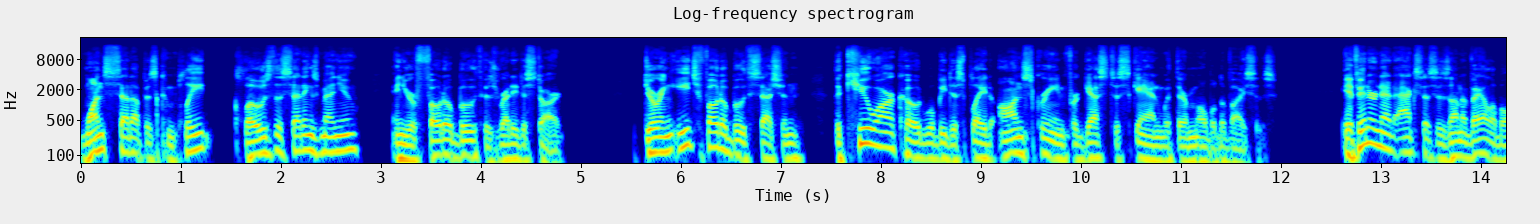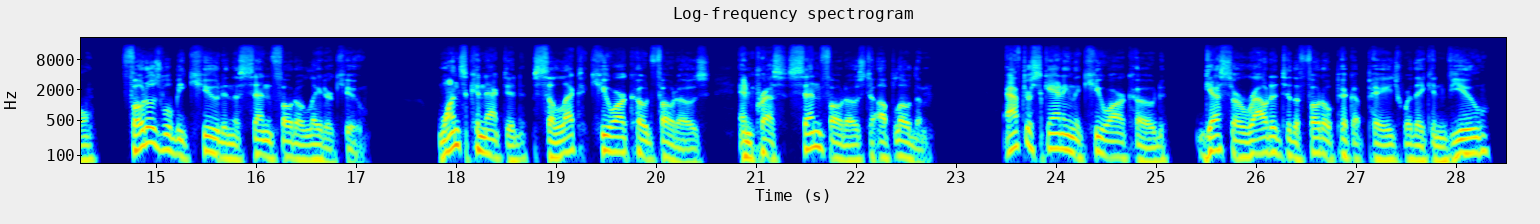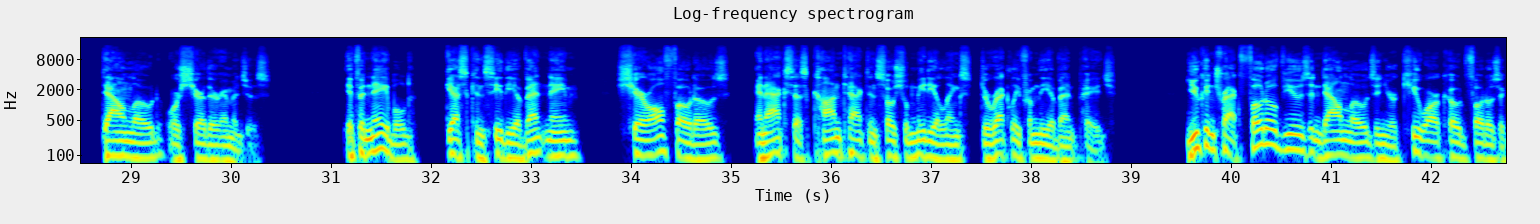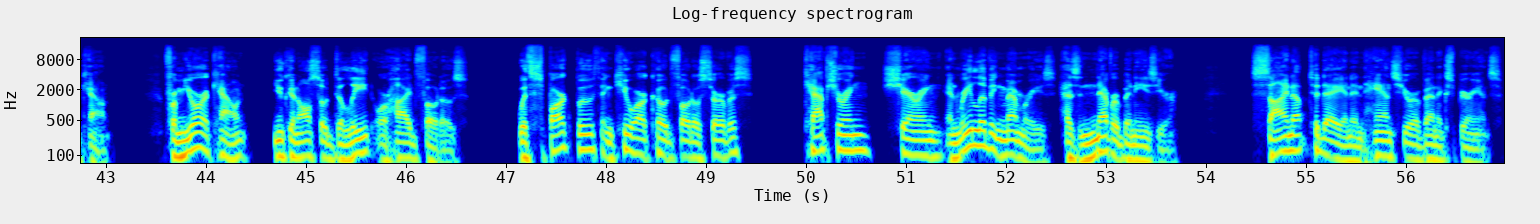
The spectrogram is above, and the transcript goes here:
Once setup is complete, close the Settings menu and your photo booth is ready to start. During each photo booth session, the QR code will be displayed on screen for guests to scan with their mobile devices. If internet access is unavailable, photos will be queued in the Send Photo Later queue. Once connected, select QR code photos and press Send Photos to upload them. After scanning the QR code, guests are routed to the photo pickup page where they can view, download, or share their images. If enabled, guests can see the event name, share all photos, and access contact and social media links directly from the event page. You can track photo views and downloads in your QR Code Photos account. From your account, you can also delete or hide photos. With Sparkbooth and QR Code Photo Service, capturing, sharing, and reliving memories has never been easier. Sign up today and enhance your event experience.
